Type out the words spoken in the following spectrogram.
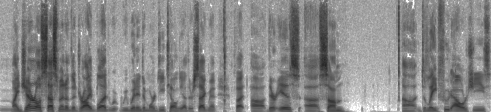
my general assessment of the dry blood, we went into more detail in the other segment, but uh, there is uh, some uh, delayed food allergies,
